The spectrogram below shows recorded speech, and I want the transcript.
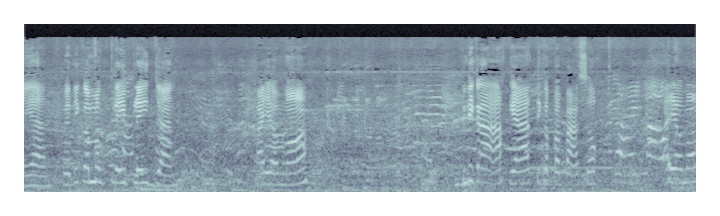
Ayan. Pwede ka mag-play-play dyan. Ayaw mo? Hindi ka aakyat? Hindi ka papasok? Ayaw mo?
